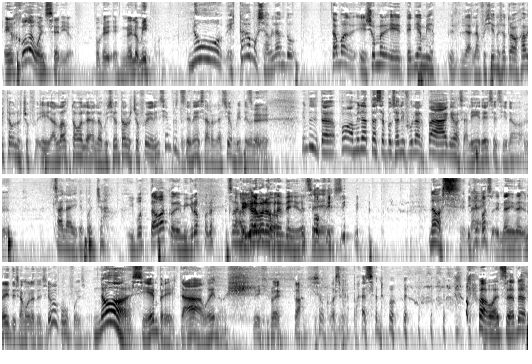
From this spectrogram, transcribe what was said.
¿En joda o en serio? Porque eh, no es lo mismo. No, estábamos hablando. Estaba, eh, yo me- eh, tenía mi, la, la oficina donde yo trabajaba y estaban los choferes, al lado estaba la, la oficina, estaban los choferes, y siempre tenés esa relación, ¿viste? Sí. Entonces está, pa, mirá, está por salir fulano, pa, que va a salir ese, si no, al aire, ponchado. ¿Y vos estabas con el micrófono Con el micrófono prendido, sí. oficina? No, s- ¿Y qué pasó? ¿Nadie, nadie- nadie te llamó la atención? ¿Cómo fue eso? No, siempre está, bueno, Y dije, "Bueno, está. son cosas que pasan, ¿no? ¿Qué vamos a hacer, no?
